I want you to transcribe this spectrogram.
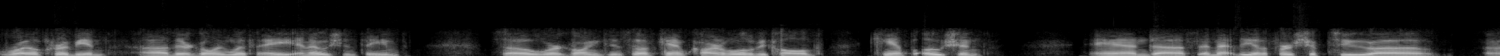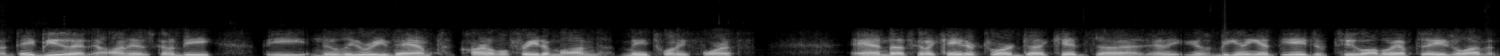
Royal Caribbean, uh, they're going with a an ocean theme. So we're going to instead of Camp Carnival, it'll be called Camp Ocean, and uh, and that you know the first ship to uh, uh, debut it on is going to be the newly revamped Carnival Freedom on May 24th, and uh, it's going to cater toward uh, kids, uh, beginning at the age of two all the way up to age 11.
